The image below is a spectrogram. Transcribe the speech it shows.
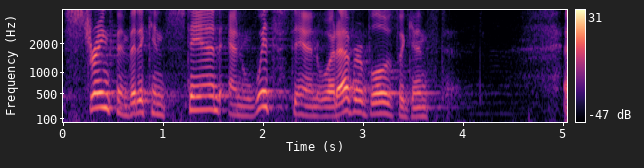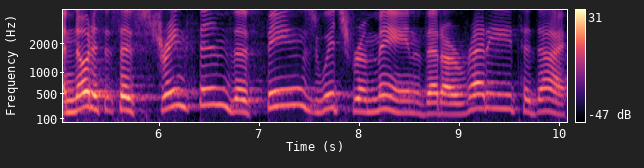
strengthened, that it can stand and withstand whatever blows against it. And notice it says, strengthen the things which remain that are ready to die.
